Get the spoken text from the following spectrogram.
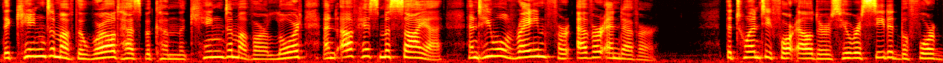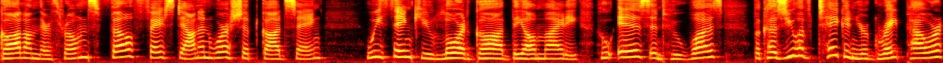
The kingdom of the world has become the kingdom of our Lord and of his Messiah, and he will reign forever and ever. The twenty four elders who were seated before God on their thrones fell face down and worshipped God, saying, We thank you, Lord God, the Almighty, who is and who was, because you have taken your great power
